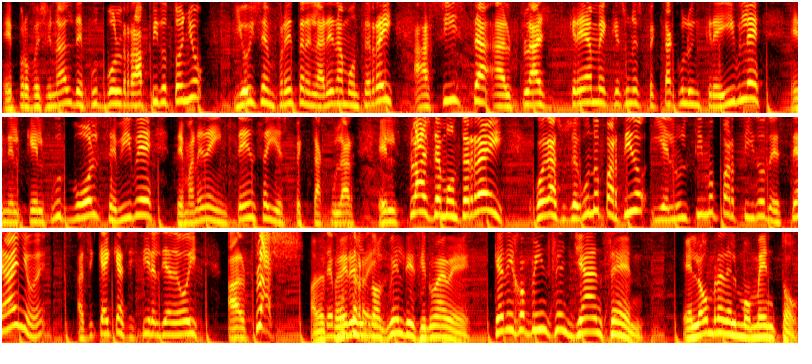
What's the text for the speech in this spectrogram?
eh, Profesional de Fútbol Rápido, Toño. Y hoy se enfrentan en la Arena Monterrey. Asista al Flash. Créame que es un espectáculo increíble en el que el fútbol se vive de manera intensa y espectacular. El Flash de Monterrey juega su segundo partido y el último partido de este año, ¿eh? Así que hay que asistir el día de hoy al Flash A de despedir el Monterrey. 2019. ¿Qué dijo Vincent Janssen? El hombre del momento.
